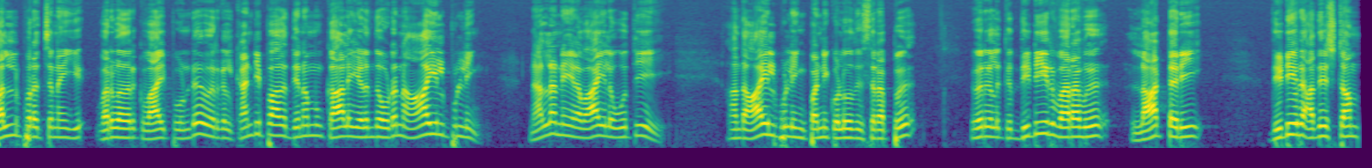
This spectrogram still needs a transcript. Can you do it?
பல் பிரச்சனை வருவதற்கு வாய்ப்பு உண்டு. இவர்கள் கண்டிப்பாக தினமும் காலை எழுந்தவுடன் ஆயில் புல்லிங் நல்லெண்ணெயில் வாயில் ஊற்றி அந்த ஆயில் புல்லிங் பண்ணிக்கொள்வது சிறப்பு. இவர்களுக்கு திடீர் வரவு லாட்டரி திடீர் அதிர்ஷ்டம்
